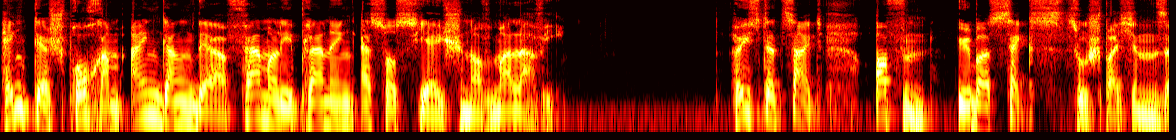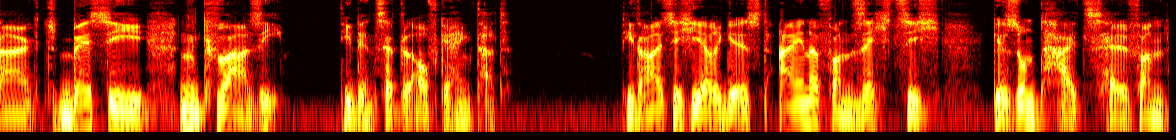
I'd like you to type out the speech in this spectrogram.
hängt der Spruch am Eingang der Family Planning Association of Malawi. Höchste Zeit, offen über Sex zu sprechen, sagt Bessie Nkwasi, die den Zettel aufgehängt hat. Die 30-Jährige ist eine von 60 Gesundheitshelfern,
